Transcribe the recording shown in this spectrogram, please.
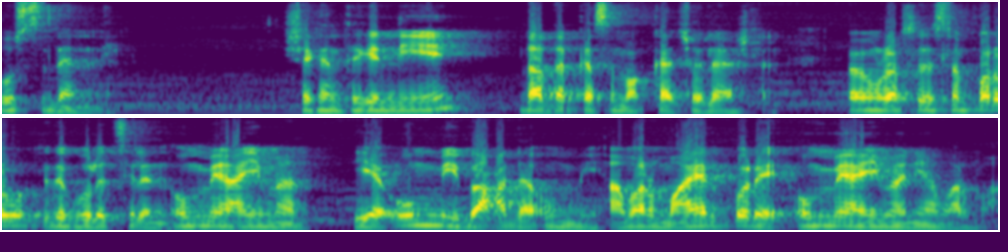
বুঝতে দেননি। সেখান থেকে নিয়ে দাদার কাছে মক্কায় চলে আসলেন এবং রাসুল ইসলাম পরবর্তীতে বলেছিলেন, উম্মে আইমান, ইয়া উম্মি বা আদা উম্মি, আমার মায়ের পরে উম্মে আইমানই আমার মা।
